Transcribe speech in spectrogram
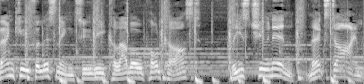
Thank you for listening to the Collabo podcast. Please tune in next time.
